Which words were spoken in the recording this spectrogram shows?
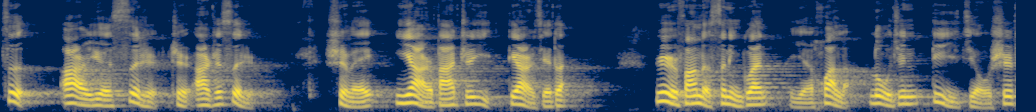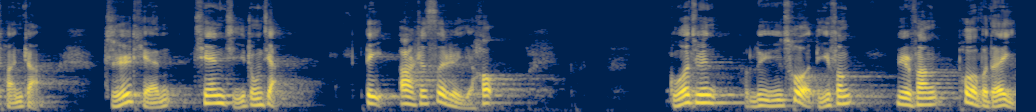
自二月四日至二十四日，视为一二八之役第二阶段。日方的司令官也换了陆军第九师团长植田千吉中将。第二十四日以后。国军屡挫敌锋，日方迫不得已，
